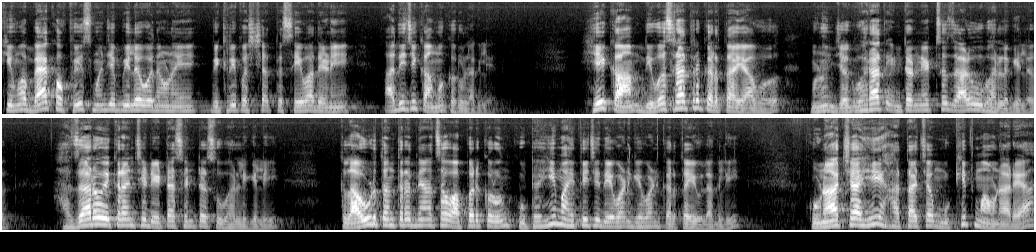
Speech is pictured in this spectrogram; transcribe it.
किंवा बॅक ऑफिस म्हणजे बिलं बनवणे विक्री पश्चात सेवा देणे आदीची कामं करू लागले. हे काम दिवसरात्र करता यावं म्हणून जगभरात इंटरनेटचं जाळं उभारलं गेलं. हजारो एकरांची डेटा सेंटर्स उभारली गेली. क्लाउड तंत्रज्ञानाचा वापर करून कुठंही माहितीची देवाणघेवाण करता येऊ लागली. कुणाच्याही हाताच्या मुठीत मावणाऱ्या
